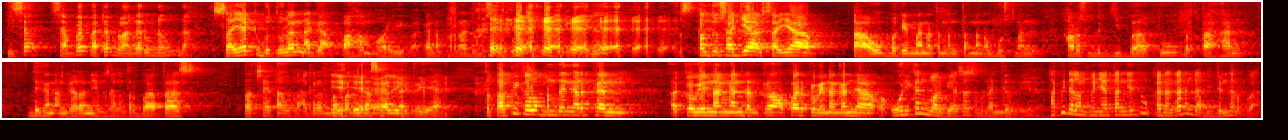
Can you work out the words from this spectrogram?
bisa sampai pada melanggar undang-undang. Saya kebetulan agak paham Ori Pak, karena pernah dulu saya di 2 gitu ya. Tentu saja saya tahu bagaimana teman-teman ombudsman harus berjibaku bertahan dengan anggaran yang sangat terbatas. Ta- Saya tahu Pak, anggaran Bapak rendah sekali gitu ya. Tetapi kalau mendengarkan eh, kewenangan dan ke apa kewenangannya Ori kan luar biasa sebenarnya. Tapi dalam kenyataannya itu kadang-kadang nggak didengar Pak.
